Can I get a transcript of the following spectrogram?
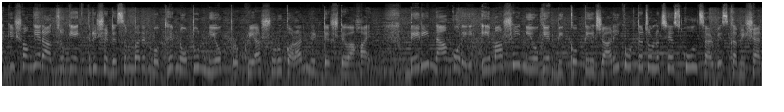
একই সঙ্গে রাজ্যকে একত্রিশে ডিসেম্বরের মধ্যে নতুন নিয়োগ প্রক্রিয়া শুরু করার নির্দেশ দেওয়া হয়। দেরি না করে এ মাসেই নিয়োগের বিজ্ঞপ্তি জারি করতে চলেছে স্কুল সার্ভিস কমিশন।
